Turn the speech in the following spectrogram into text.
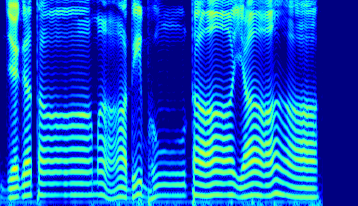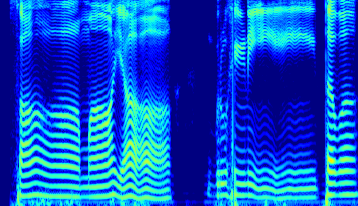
जगतामादिभूताया सा माया गृहिणी तव।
